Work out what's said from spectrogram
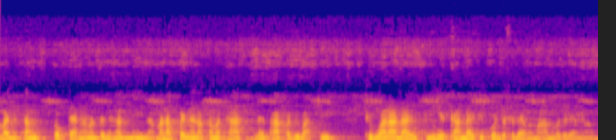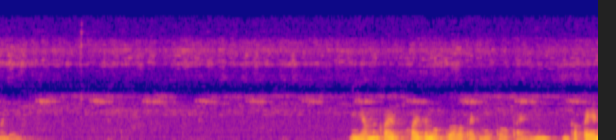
ไม่ตั้งตกแต่งให้มันเป็นอย่างนั้นนี่นะมันเป็นในหลักธรรมชาติในภาคปฏิบัติที่ ถึงวาระใดถึงเหตุการณ์ใดที่ควรจะแสดงออกมามันก็แสดงออกมาเองเดี๋ยวมันค่อยค่อยสงบตัวก็ไปสงบตัวไปมันก็เป็น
